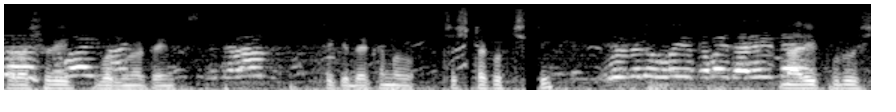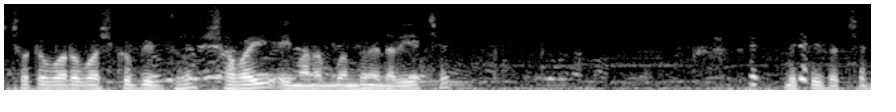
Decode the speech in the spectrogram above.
সরাসরি বরগুনা টাইমস থেকে দেখানোর চেষ্টা করছি। নারী, পুরুষ, ছোট, বড়, বয়স্ক, বৃদ্ধ সবাই এই মানববন্ধনে দাঁড়িয়েছে। দেখতেই পাচ্ছেন।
